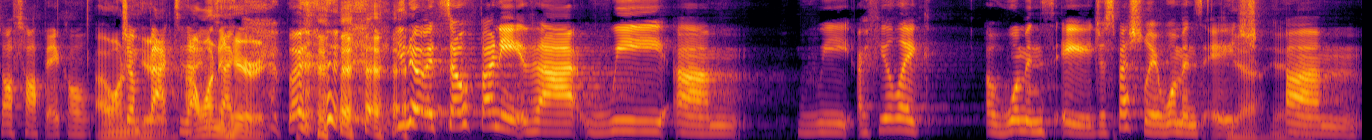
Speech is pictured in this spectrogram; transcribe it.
off topic. I'll I jump back it. to that. I wanna hear it. But you know, it's so funny that we um we I feel like a woman's age, especially a woman's age, yeah. um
